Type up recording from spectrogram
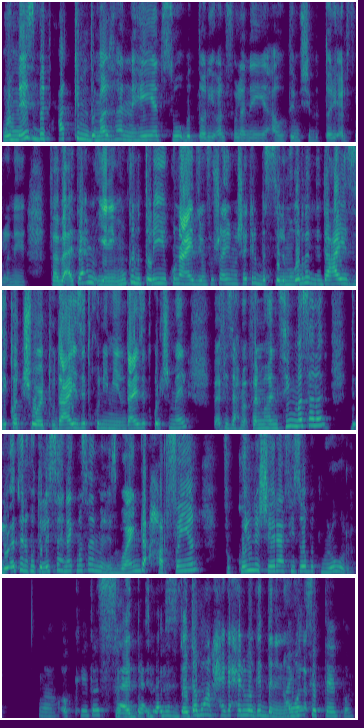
والناس بتحكم دماغها إن هي تسوق بالطريقة الفلانية أو تمشي بالطريقة الفلانية فبقى تعمل يعني ممكن الطريق يكون عادي ما فيهوش أي مشاكل بس لمجرد إن ده عايز يكت شورت وده عايز يدخل يمين وده عايز يدخل شمال بقى في زحمة. فالمهندسين مثلا دلوقتي أنا كنت لسه هناك مثلا من أسبوعين لأ حرفيا في كل شارع في ضابط مرور. wow okay ده فده ده, ده طبعا حاجة حلوة جدا إن هو عايزين ستات برضه.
